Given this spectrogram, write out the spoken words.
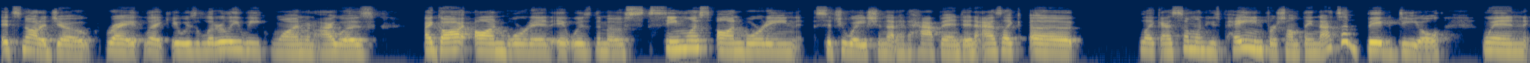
it's not a joke, right? Like it was literally week one when I was I got onboarded. It was the most seamless onboarding situation that had happened. And as like a like as someone who's paying for something, that's a big deal when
